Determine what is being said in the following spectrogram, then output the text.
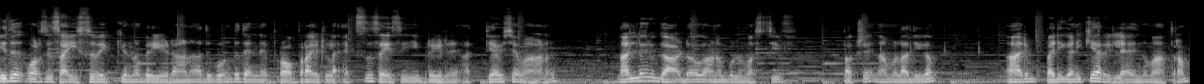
ഇത് കുറച്ച് സൈസ് വെക്കുന്ന ബ്രീഡാണ് അതുകൊണ്ട് തന്നെ പ്രോപ്പറായിട്ടുള്ള എക്സസൈസ് ഈ ബ്രീഡിന് അത്യാവശ്യമാണ്. നല്ലൊരു ഗാർഡ് ഡോഗാണ് ബുൾ മസ്റ്റിഫ് പക്ഷേ നമ്മളധികം ആരും പരിഗണിക്കാറില്ല എന്ന് മാത്രം.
